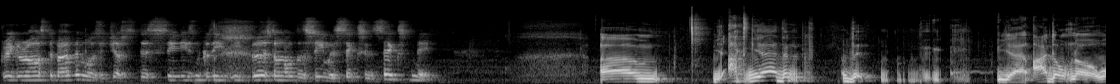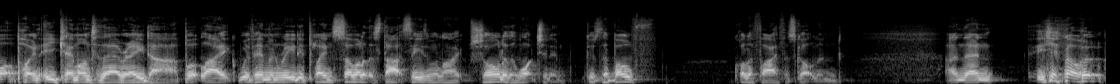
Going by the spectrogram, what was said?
Gregor asked about him, or was it just this season? Because he, he burst onto the scene with six and six, didn't he? Um, yeah, the, the, yeah, I don't know at what point he came onto their radar, but like with him and Reedy playing so well at the start of the season, we're like, surely they're watching him because they're both qualify for Scotland. And then, you know,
